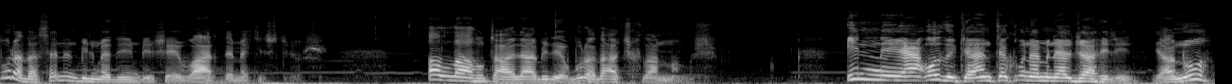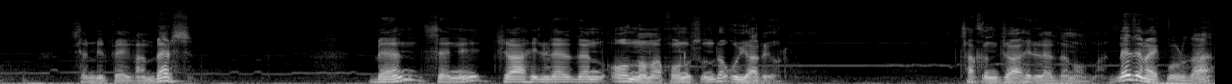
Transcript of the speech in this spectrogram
Burada senin bilmediğin bir şey var demek istiyor. Allahu Teala biliyor. Burada açıklanmamış. İnni ya'udhuke en tekune minel cahilin. Ya Nuh sen bir peygambersin. Ben seni cahillerden olmama konusunda uyarıyorum. Sakın cahillerden olma. Ne demek burada?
